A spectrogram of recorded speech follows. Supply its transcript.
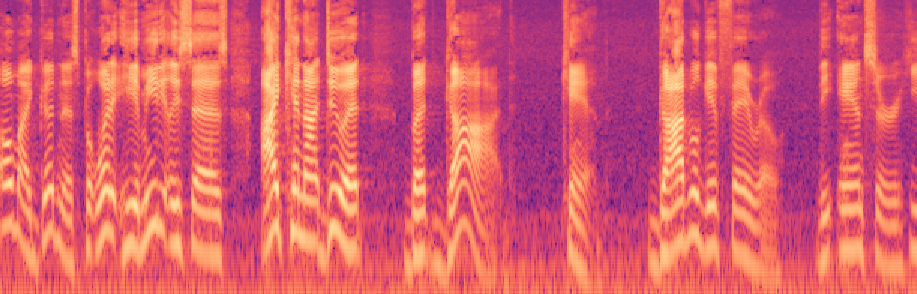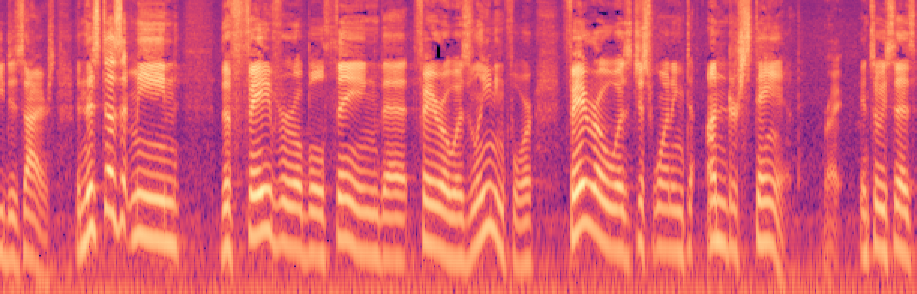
oh my goodness! But what he immediately says, "I cannot do it, but God can. God will give Pharaoh the answer he desires. And this doesn't mean the favorable thing that Pharaoh was leaning for. Pharaoh was just wanting to understand. Right. And so he says,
